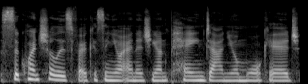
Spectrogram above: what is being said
Sequential is focusing your energy on paying down your mortgage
